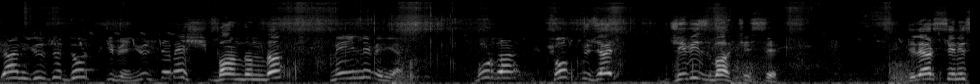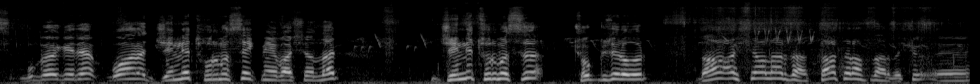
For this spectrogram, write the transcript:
yani yüzde dört gibi yüzde beş bandında meyilli bir yer. Burada çok güzel ceviz bahçesi. Dilerseniz bu bölgede bu ara cennet hurması ekmeye başladılar. Cennet hurması çok güzel olur. Daha aşağılarda sağ taraflarda şu e,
